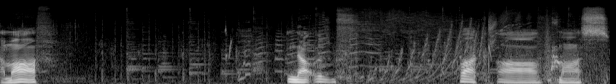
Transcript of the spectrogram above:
I'm off. No, fuck off, Moss.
